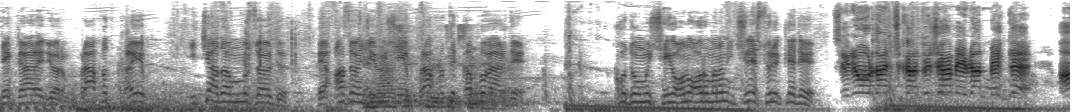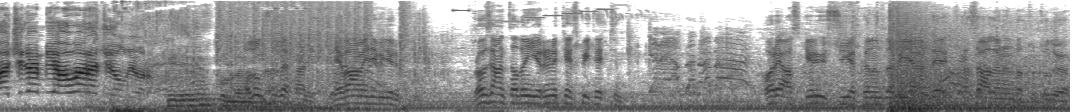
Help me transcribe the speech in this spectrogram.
Tekrar ediyorum. Rafet kayıp. İki adamımız öldü. Ve az önce bir şey Rafet'i kapı verdi. Kuduğumuz şeyi onu ormanın içine sürükledi. Seni oradan çıkartacağım evlat bekle. Acilen bir hava aracı yolluyorum. Olumsuz efendim. Devam edebilirim. Rosenthal'ın yerini tespit ettim. Kore askeri üssü yakınında bir yerde kaza alanında tutuluyor.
